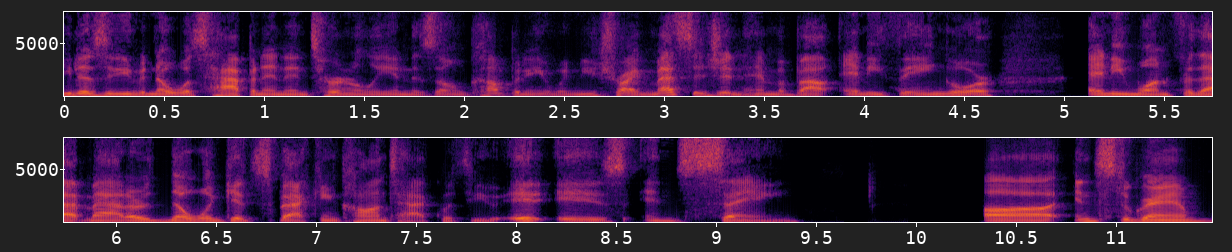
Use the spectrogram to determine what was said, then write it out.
He doesn't even know what's happening internally in his own company. When you try messaging him about anything or anyone for that matter, no one gets back in contact with you. It is insane. Uh, Instagram,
